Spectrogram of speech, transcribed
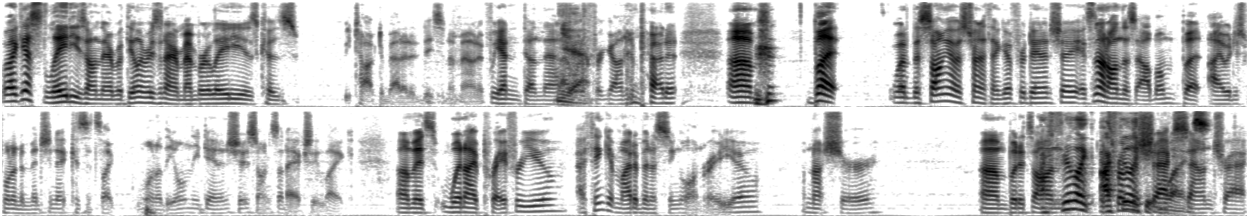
well, I guess Lady's on there, but the only reason I remember Lady is because we talked about it a decent amount. If we hadn't done that, I would have forgotten about it. Um, but what the song I was trying to think of for Dan and Shay, it's not on this album, but I would just wanted to mention it because it's like one of the only Dan and Shay songs that I actually like. Um, it's "When I Pray for You." I think it might have been a single on radio. I'm not sure. Um, but it's on. I feel like it's I from feel the like it Shack was. soundtrack.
